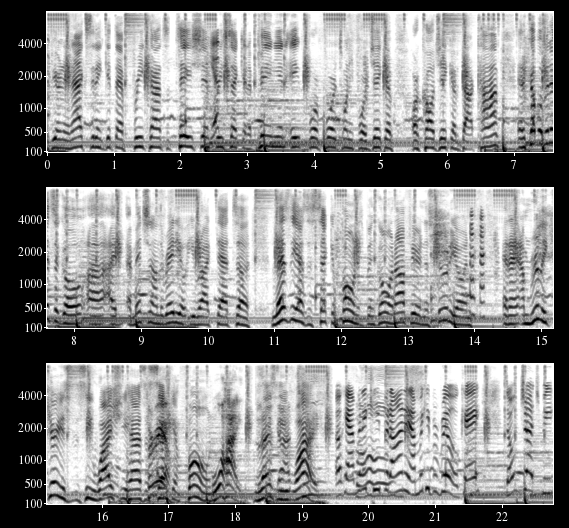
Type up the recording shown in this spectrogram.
If you're in an accident, get that free consultation, Yep. free second opinion, 844-24-JACOB or call jacob.com. And a couple minutes ago, uh, I, I mentioned on the radio, E-Rock, that uh, Uh, Lezlee has a second phone. It's been going off here in the studio. And, and I, I'm really curious to see why she has a For real. second phone. Why? Lezlee, why? Okay, I'm gonna keep it on it. I'm gonna keep it real, okay? Don't judge me.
